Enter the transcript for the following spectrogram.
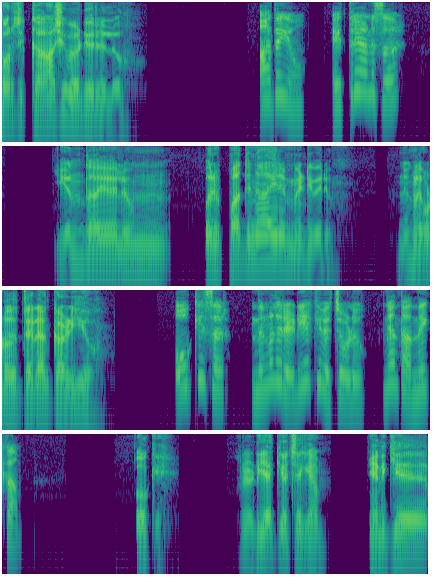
കുറച്ച് കാശ് വേണ്ടി വരുമല്ലോ. അതെയോ? എത്രയാണ് സർ? എന്തായാലും ഒരു പതിനായിരം വേണ്ടി വരും. നിങ്ങളെ കൂടെ അത് തരാൻ കഴിയോ? Okay sir. നിങ്ങൾ റെഡിയാക്കി വെച്ചോളൂ. ഞാൻ തന്നേക്കാം. ഓക്കെ. റെഡിയാക്കി വെച്ചേക്കാം. എനിക്ക്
